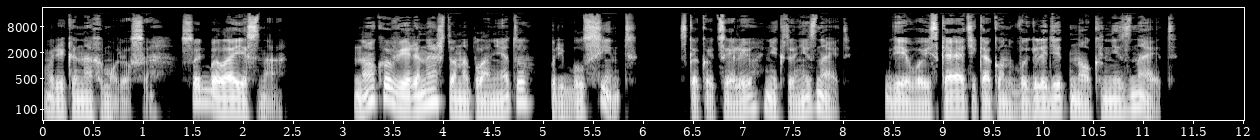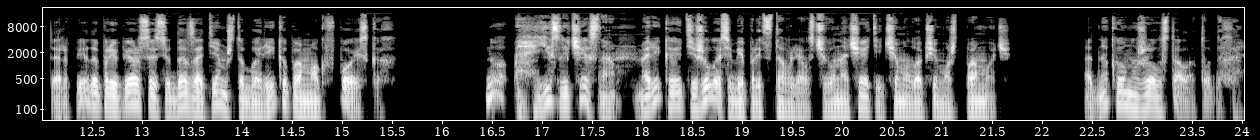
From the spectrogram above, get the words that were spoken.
Рика нахмурился. Суть была ясна. Нок уверена, что на планету прибыл Синт. С какой целью, никто не знает. Где его искать и как он выглядит, Нок не знает. Торпеда приперся сюда за тем, чтобы Рика помог в поисках. Ну, если честно, Рика тяжело себе представлял, с чего начать и чем он вообще может помочь. Однако он уже устал от отдыха.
